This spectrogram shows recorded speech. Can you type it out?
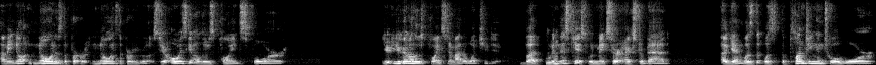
I mean, no, no one is the perfect. No one's the perfect ruler. So you're always going to lose points for. You're, you're going to lose points no matter what you do. But in Mhm. this case, what makes her extra bad, again, was the, was the plunging into a war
